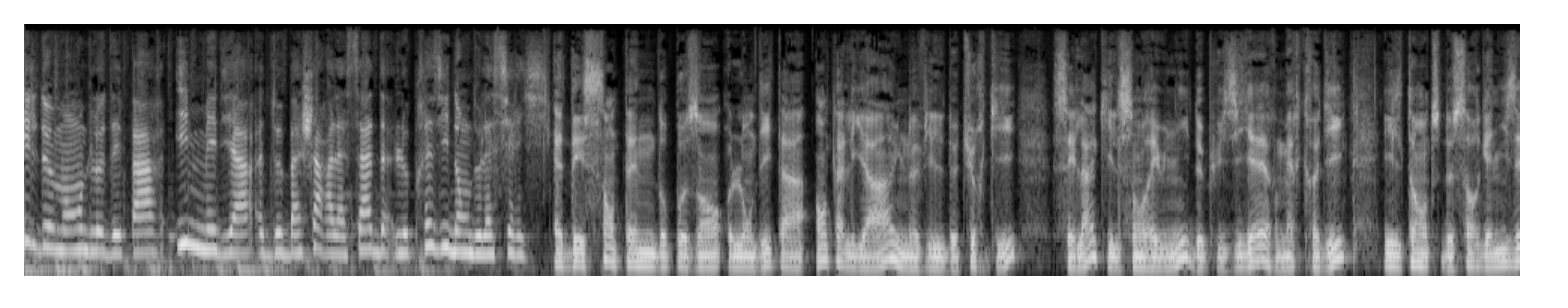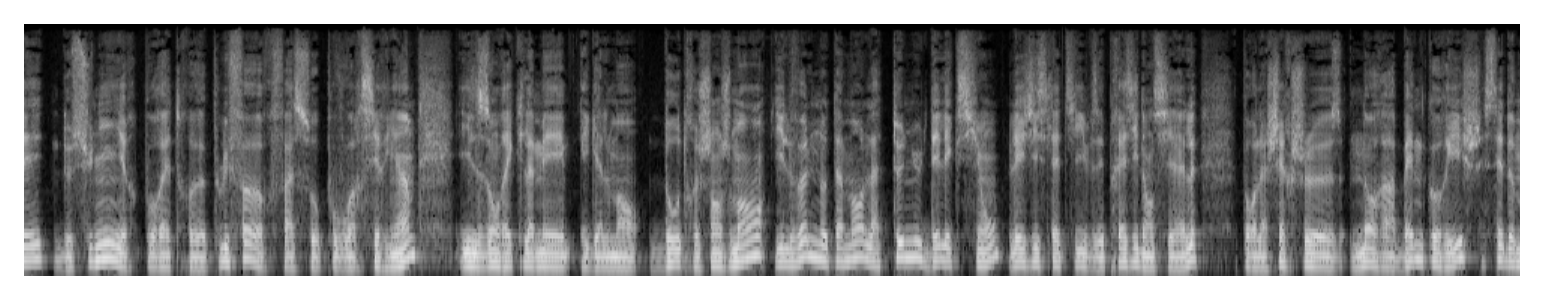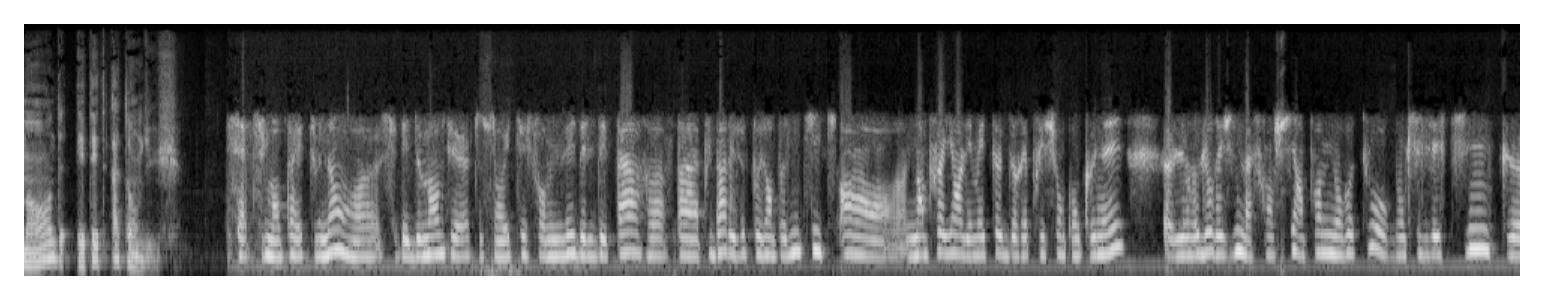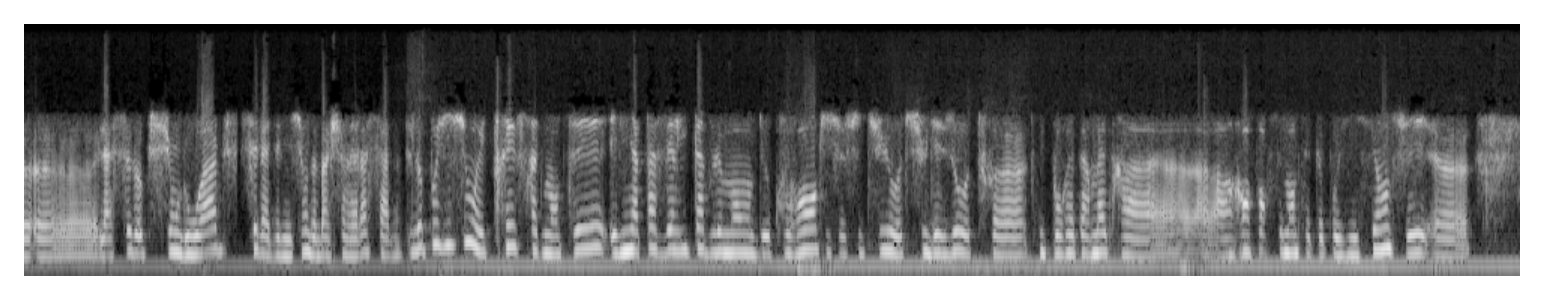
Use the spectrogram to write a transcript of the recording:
Il demande le départ immédiat de Bachar al-Assad, le président de la Syrie. Des centaines d'opposants l'ont dit à Antalya, une ville de Turquie. C'est là qu'ils sont réunis depuis hier, mercredi. Ils tentent de s'organiser, de s'unir pour être plus forts face au pouvoir syrien. Ils ont réclamé également d'autres changements. Ils veulent notamment la tenue d'élections législatives et présidentielles. Pour la chercheuse Nora Benkorish, ces étaient attendues. C'est absolument pas étonnant. Euh, c'est des demandes euh, qui ont été formulées dès le départ euh, par la plupart des opposants politiques. En employant les méthodes de répression qu'on connaît, le, régime a franchi un point de non-retour. Donc ils estiment que la seule option louable, c'est la démission de Bachar el-Assad. L'opposition est très fragmentée et il n'y a pas véritablement de courant qui se situe au-dessus des autres qui pourrait permettre un renforcement de cette opposition.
